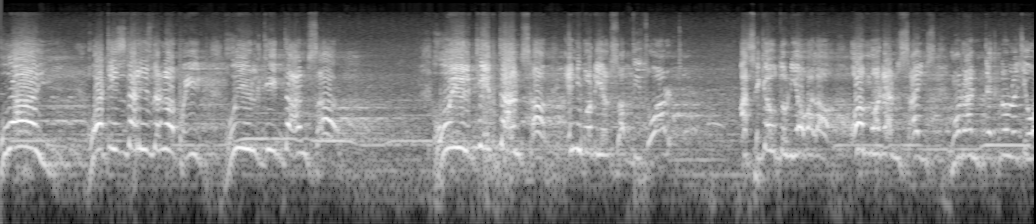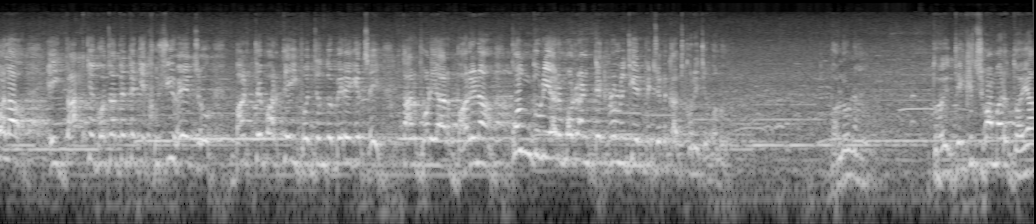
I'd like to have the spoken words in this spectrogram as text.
Why what is the reason of it who will give the answer who will give the answer anybody else of this world আছে কেউ দুনিয়াওয়ালা ও মডার্ন সায়েন্স মডার্ন টেকনোলজিওয়ালা এই দাঁতকে গজাতে থেকে খুশি হয়েছো? বাড়তে বাড়তে এই পর্যন্ত বেড়ে গেছে। তারপরে আর বাড়ে না। কোন দুনিয়ার মডার্ন টেকনোলজি এর পিছনে কাজ করেছে বলো? বলো না। দেখেছ আমার দয়া?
